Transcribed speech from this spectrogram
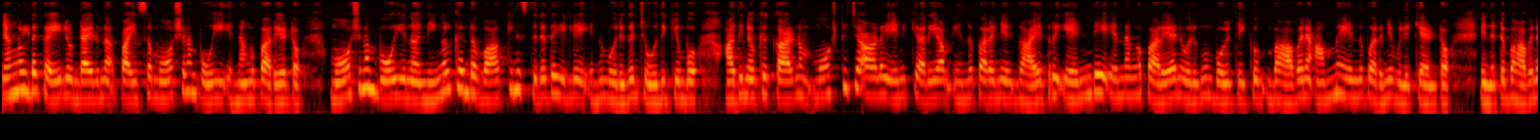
ഞങ്ങളുടെ കയ്യിലുണ്ടായിരുന്ന പൈസ മോഷണം പോയി എന്നങ്ങ് പറയട്ടോ മോഷണം പോയി എന്ന്? നിങ്ങൾക്ക് എന്താ വാക്കിന് സ്ഥിരതയില്ലേ? എന്ന് മുരുകൻ ചോദിക്കുമ്പോൾ അതിനൊക്കെ കാരണം മോഷ്ടിച്ച ആളെ എനിക്കറിയാം എന്ന് പറഞ്ഞ് ഗായത്രി എന്റെ എന്നങ്ങ് പറയാൻ ഒരുങ്ങുമ്പോഴത്തേക്കും ഭാവന അമ്മ എന്ന് പറഞ്ഞ് വിളിക്കാൻ കേട്ടോ. എന്നിട്ട് ഭാവന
